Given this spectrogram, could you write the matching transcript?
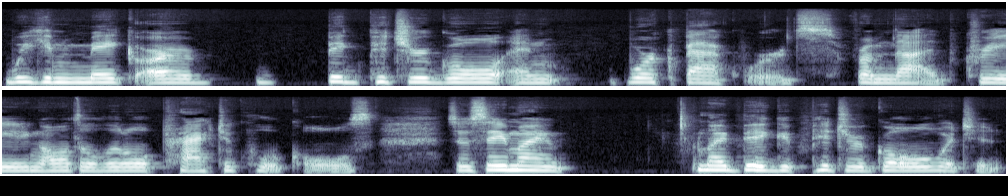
we can make our big picture goal and work backwards from that, creating all the little practical goals. So say my my big picture goal, which it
